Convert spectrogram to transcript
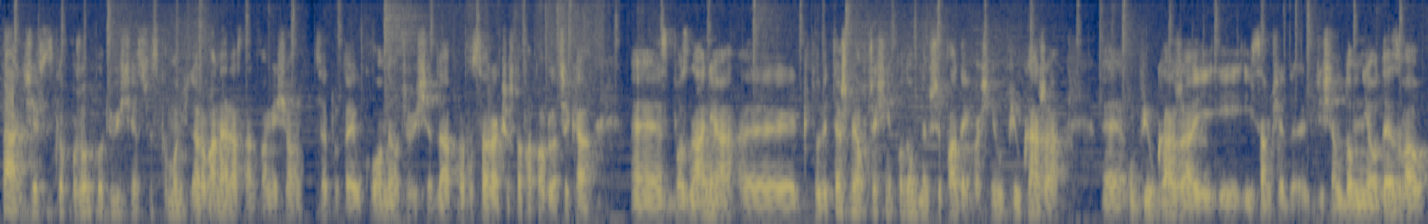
Tak, dzisiaj wszystko w porządku, oczywiście jest wszystko monitorowane raz na dwa miesiące. Tutaj ukłony oczywiście dla profesora Krzysztofa Pawlaczyka z Poznania, który też miał wcześniej podobny przypadek właśnie u piłkarza, u piłkarza i, i, i sam się gdzieś tam do mnie odezwał,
